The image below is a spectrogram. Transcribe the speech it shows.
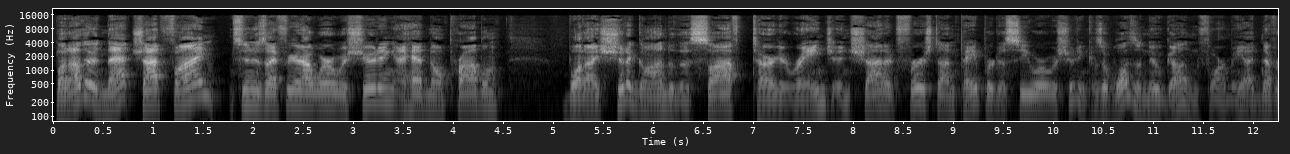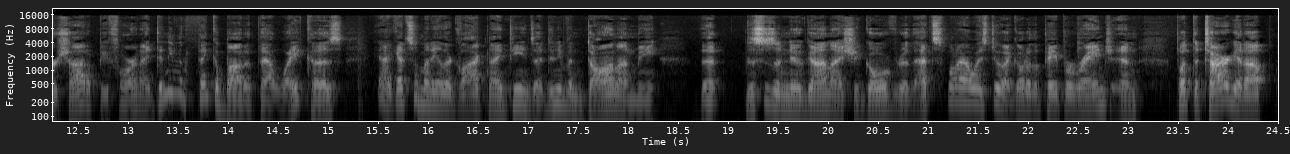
But other than that, shot fine. As soon as I figured out where I was shooting, I had no problem. But I should have gone to the soft target range and shot it first on paper to see where it was shooting because it was a new gun for me. I'd never shot it before, and I didn't even think about it that way because yeah, I got so many other Glock 19s. I didn't even dawn on me that this is a new gun. I should go over to that's what I always do. I go to the paper range and put the target up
